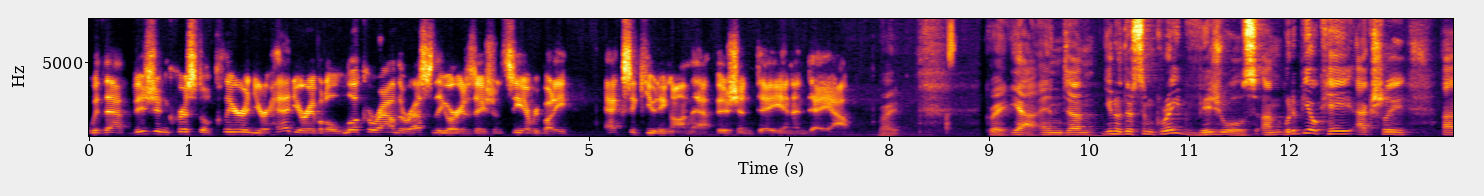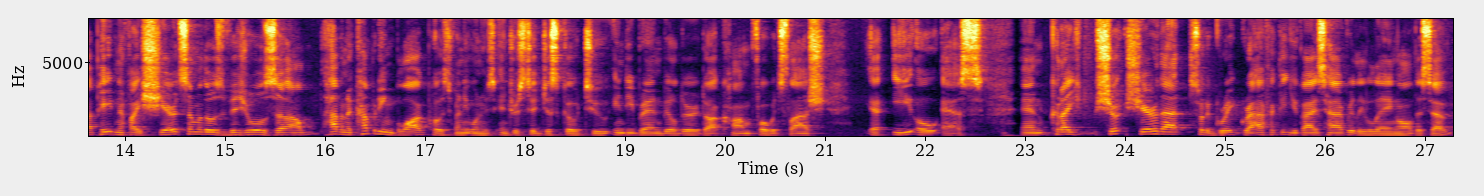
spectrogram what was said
with that vision crystal clear in your head, you're able to look around the rest of the organization, see everybody executing on that vision day in and day out. Right. Great, yeah, and um, you know, there's some great visuals. Um, would it be okay, actually, uh, Paton, if I shared some of those visuals? Uh, I'll have an accompanying blog post for anyone who's interested. Just go to indiebrandbuilder.com forward slash Uh, EOS. And could I sh- share that sort of great graphic that you guys have, really laying all this out?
